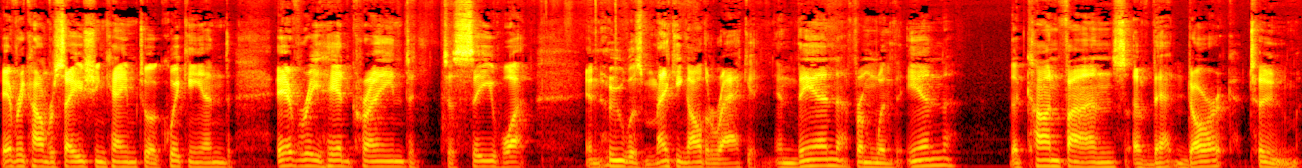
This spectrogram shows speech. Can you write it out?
Every conversation came to a quick end. Every head craned to, to see what and who was making all the racket. And then from within the confines of that dark tomb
